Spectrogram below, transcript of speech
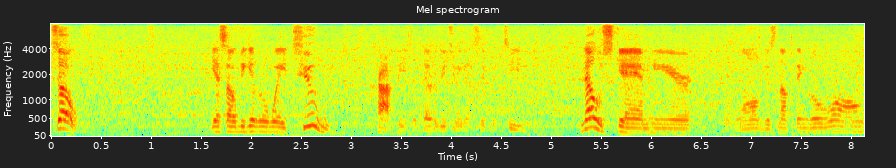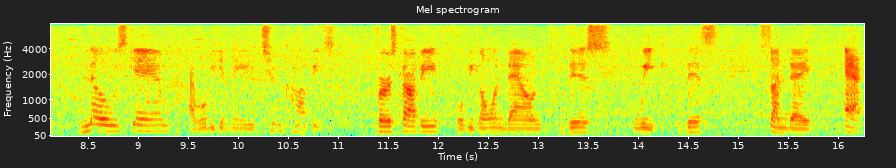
So, yes, I'll be giving away two copies of WWE 2K17. No scam here. As long as nothing go wrong, no scam, I will be you two copies. First copy will be going down this week, this Sunday at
